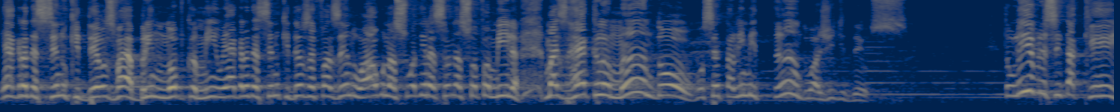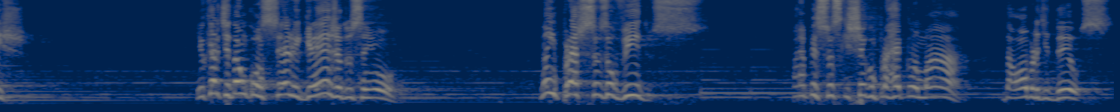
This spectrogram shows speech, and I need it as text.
é agradecendo que Deus vai abrindo um novo caminho, é agradecendo que Deus vai fazendo algo na sua direção, na sua família, mas reclamando, você está limitando o agir de Deus. Então livre-se da queixa. Eu quero te dar um conselho, igreja do Senhor. Não empreste seus ouvidos para pessoas que chegam para reclamar da obra de Deus.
